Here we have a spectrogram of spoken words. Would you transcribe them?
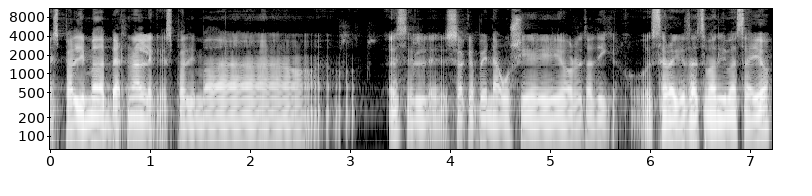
espaldin bada Bernalek, espaldin bada ez, el sakapen nagusi horretatik zerra gertatzen baldin bazaio,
